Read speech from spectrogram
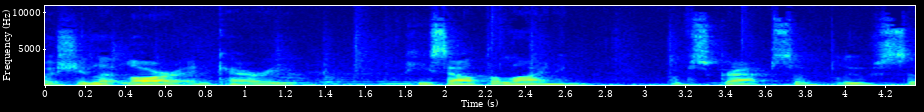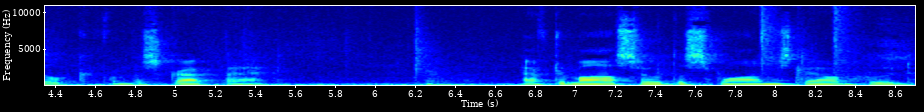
but she let Laura and Carrie piece out the lining of scraps of blue silk from the scrap bag. After Ma sewed the swan's down hood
